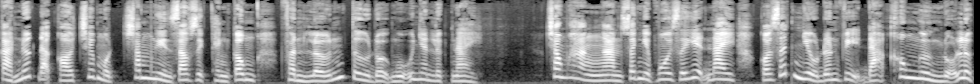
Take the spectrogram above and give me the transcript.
cả nước đã có trên 100.000 giao dịch thành công, phần lớn từ đội ngũ nhân lực này. Trong hàng ngàn doanh nghiệp môi giới hiện nay, có rất nhiều đơn vị đã không ngừng nỗ lực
